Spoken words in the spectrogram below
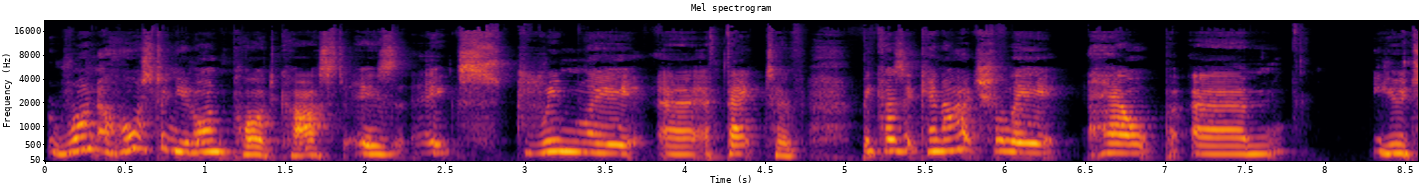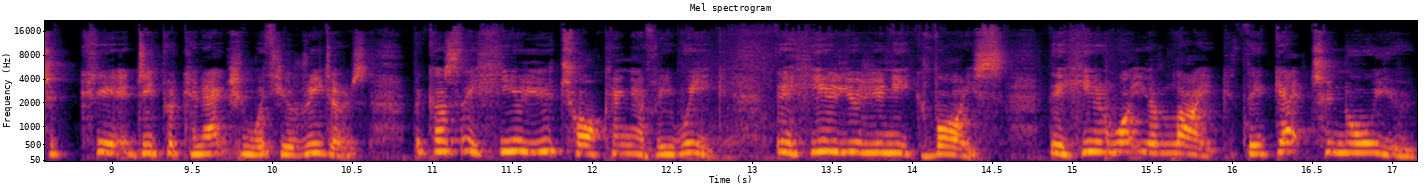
run hosting your own podcast is extremely uh, effective because it can actually help um, you to create a deeper connection with your readers because they hear you talking every week. They hear your unique voice. They hear what you're like. They get to know you.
